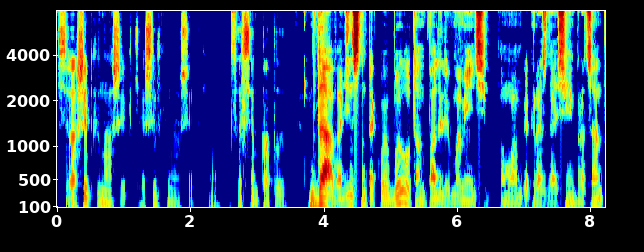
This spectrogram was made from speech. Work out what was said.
Все, ошибка на ошибке, ошибка на ошибке. Совсем поплыл. Да, в одиннадцатом такое было, там падали в моменте, по-моему, как раз, да, 7%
